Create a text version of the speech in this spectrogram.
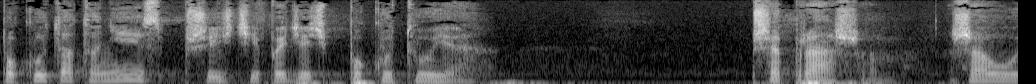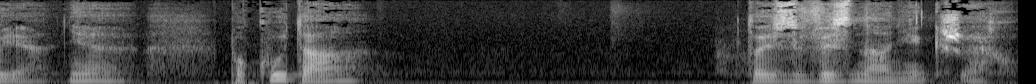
Pokuta to nie jest przyjść i powiedzieć pokutuję, przepraszam, żałuję. Nie. Pokuta to jest wyznanie grzechu.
